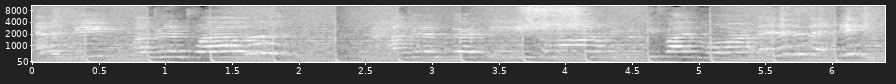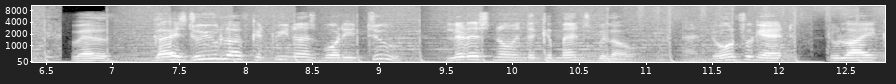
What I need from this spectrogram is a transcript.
energy, 112, 113, come on, only 55 more. Well, guys, do you love Katrina's body too? Let us know in the comments below. And don't forget to like,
